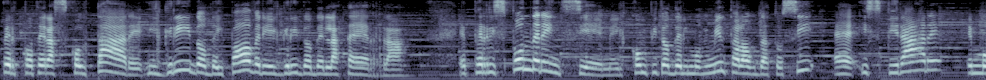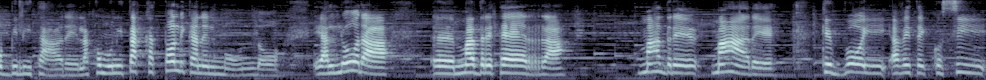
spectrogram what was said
per poter ascoltare il grido dei poveri e il grido della terra e per rispondere insieme. Il compito del movimento Laudato Si è ispirare e mobilitare la comunità cattolica nel mondo. E allora, eh, Madre Terra, Madre Mare, che voi avete così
